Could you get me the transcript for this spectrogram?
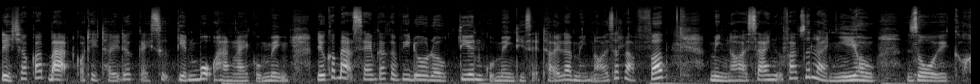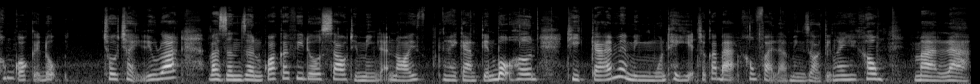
để cho các bạn có thể thấy được cái sự tiến bộ hàng ngày của mình. Nếu các bạn xem các cái video đầu tiên của mình thì sẽ thấy là mình nói rất là vấp, mình nói sai ngữ pháp rất là nhiều rồi không có cái độ trôi chảy lưu loát và dần dần qua các video sau thì mình đã nói ngày càng tiến bộ hơn. Thì cái mà mình muốn thể hiện cho các bạn không phải là mình giỏi tiếng Anh hay không, mà là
